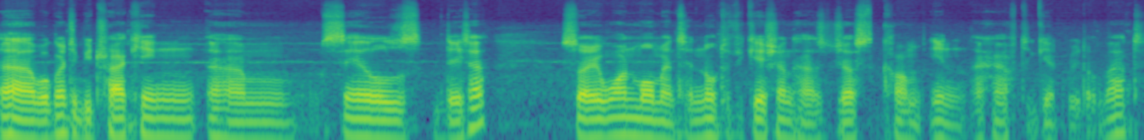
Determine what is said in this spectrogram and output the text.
uh, we're going to be tracking um, sales data. Sorry, one moment. A notification has just come in. I have to get rid of that.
